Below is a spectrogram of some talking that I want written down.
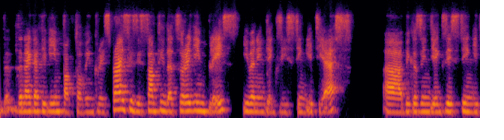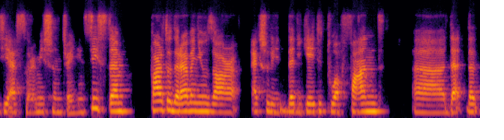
the, the negative impact of increased prices is something that's already in place, even in the existing ETS, uh, because in the existing ETS or emission trading system, part of the revenues are actually dedicated to a fund uh, that, that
